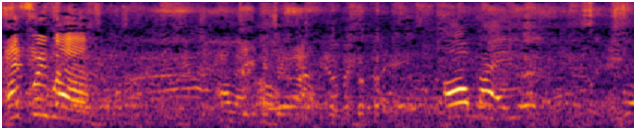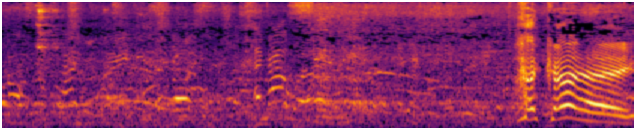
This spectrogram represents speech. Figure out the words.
Everywhere. Oh, my. An hour. Okay.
